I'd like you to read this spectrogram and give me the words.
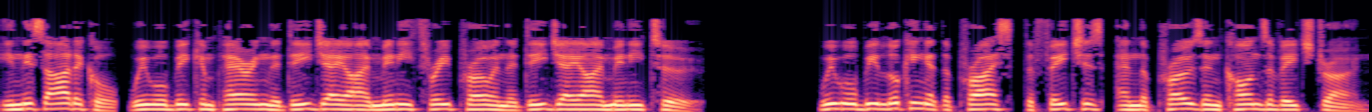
In this article, we will be comparing the DJI Mini 3 Pro and the DJI Mini 2. We will be looking at the price, the features, and the pros and cons of each drone.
